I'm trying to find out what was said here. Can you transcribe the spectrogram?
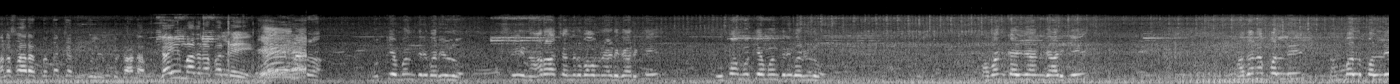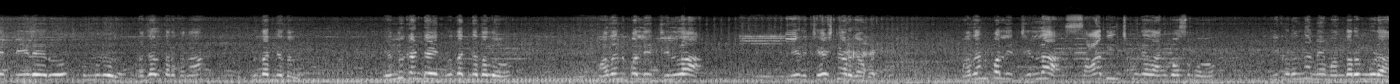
మనసారా కృతజ్ఞతలు తెలుసుకుంటున్నాం జై మదనపల్లి! ముఖ్యమంత్రి వర్యులు శ్రీ నారా చంద్రబాబు నాయుడు గారికి ఉప ముఖ్యమంత్రి వర్యులు పవన్ కళ్యాణ్ గారికి మదనపల్లి తంబలపల్లి పీలేరు పుంగునూరు ప్రజల తరఫున కృతజ్ఞతలు. ఎందుకంటే కృతజ్ఞతలు మదనపల్లి జిల్లా మీరు చేసినారు కాబట్టి. మదనపల్లి జిల్లా సాధించుకునే దానికోసము ఇక్కడున్న మేమందరం కూడా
